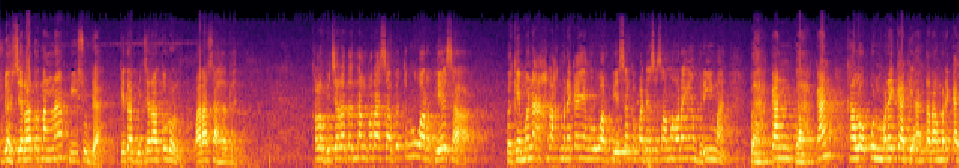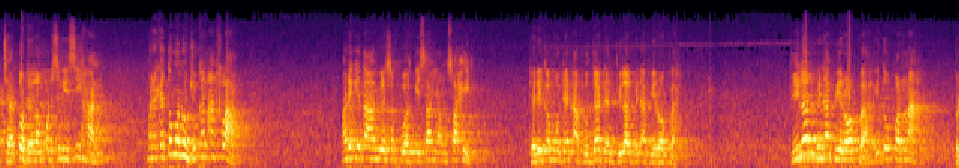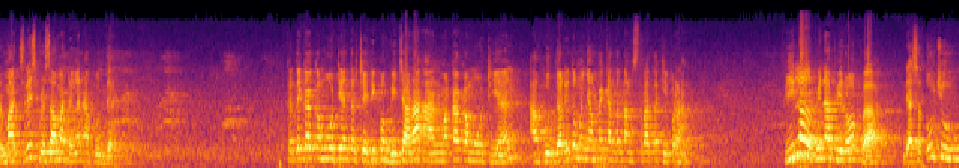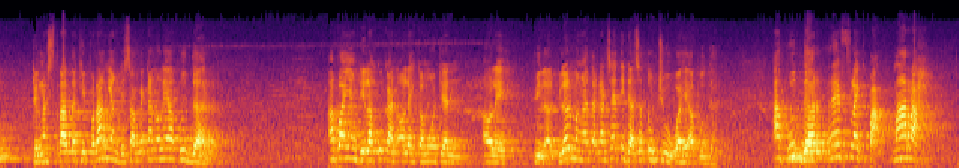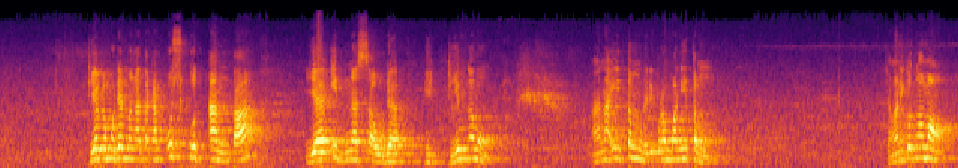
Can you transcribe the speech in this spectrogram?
sudah bicara tentang Nabi, sudah. Kita bicara turun, para sahabat. Kalau bicara tentang para sahabat itu luar biasa. Bagaimana akhlak mereka yang luar biasa kepada sesama orang yang beriman. Bahkan bahkan kalaupun mereka di antara mereka jatuh dalam perselisihan, mereka itu menunjukkan akhlak. Mari kita ambil sebuah kisah yang sahih. Dari kemudian Abu Dhar dan Bilal bin Abi Robah. Bilal bin Abi Robah itu pernah bermajlis bersama dengan Abu Dhar. Ketika kemudian terjadi pembicaraan, maka kemudian Abu Dhar itu menyampaikan tentang strategi perang. Bilal bin Abi Robah tidak setuju dengan strategi perang yang disampaikan oleh Abu Dhar. Apa yang dilakukan oleh kemudian oleh Bilal? Bilal mengatakan saya tidak setuju wahai Abu Dhar. Abu Dhar refleks pak, marah. Dia kemudian mengatakan uskut anta Ya ibna sauda. Eh, diem kamu. Anak hitam dari perempuan hitam. Jangan ikut ngomong.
